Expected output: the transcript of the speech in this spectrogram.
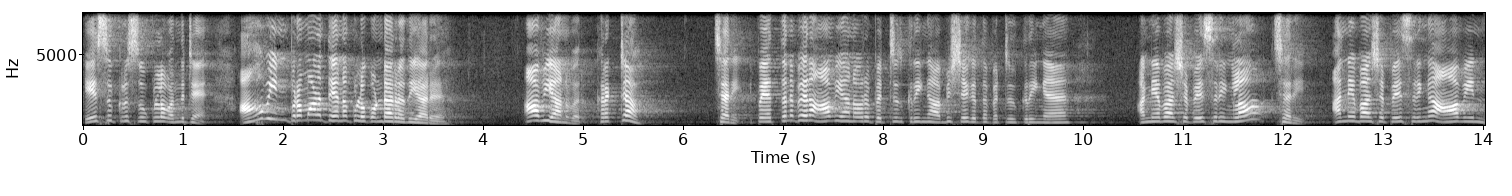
இயேசு கிறிஸ்துக்குள்ள வந்துட்டேன். ஆவியின் பிரமாணத்தை எனக்குள்ள கொண்டாடுறது யாரு? ஆவியானவர். கரெக்டா சரி. இப்போ எத்தனை பேர் ஆவியானவரை பெற்றிருக்கிறீங்க? அபிஷேகத்தை பெற்றிருக்கிறீங்க? அந்நிய பாஷை பேசுறீங்களா? சரி. அந்நிய பாஷை பேசுறீங்க ஆவின்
